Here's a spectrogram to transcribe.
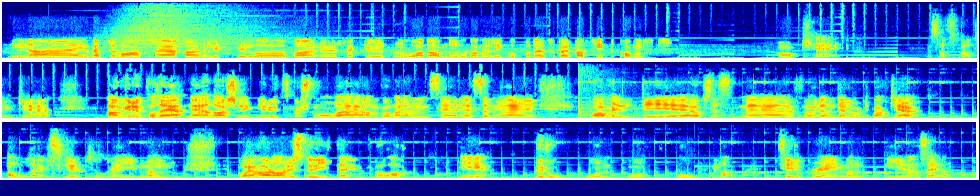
Nei, vet du hva? Jeg har lyst til å bare sjekke ut noe av det andre, hvordan jeg ligger på det. Så kan vi ta sitcoms. OK. Jeg satser på at du ikke angrer på det når jeg da slenger ut spørsmålet angående en serie som jeg var veldig obsess med for en del år tilbake. Alle elsker Raymond. Og jeg har da lyst til å vite hva er broren og kona til Raymond i den serien?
